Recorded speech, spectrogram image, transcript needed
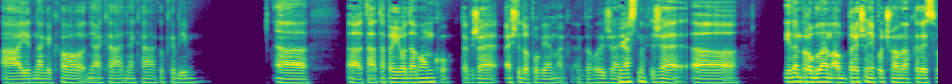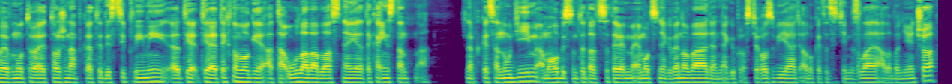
a jednak ako nejaká, nejaká ako keby uh, uh, tá, tá príroda vonku. Takže ešte dopoviem, ak, ak dovolíš, že, Jasne. že uh, jeden problém, a prečo nepočúvame napríklad aj svoje vnútro, je to, že napríklad tie disciplíny, e, tie, tie technológie a tá úlava vlastne je taká instantná. Že napríklad keď sa nudím a mohol by som teda sa tej emocii nejak venovať a nejak ju proste rozvíjať, alebo keď sa cítim zle, alebo niečo,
